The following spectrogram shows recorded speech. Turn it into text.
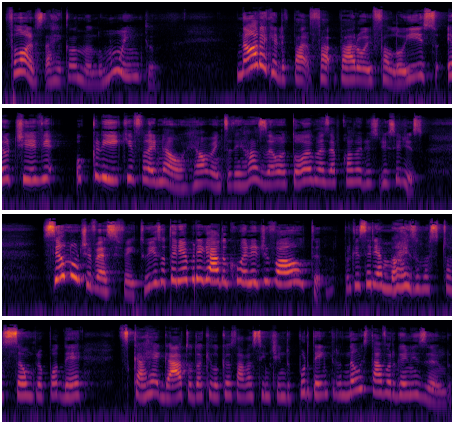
e falou: olha, você está reclamando muito. Na hora que ele parou e falou isso, eu tive o clique e falei: não, realmente você tem razão, eu tô, mas é por causa disso, disso e disso. Se eu não tivesse feito isso, eu teria brigado com ele de volta, porque seria mais uma situação para eu poder descarregar tudo aquilo que eu estava sentindo por dentro, não estava organizando.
